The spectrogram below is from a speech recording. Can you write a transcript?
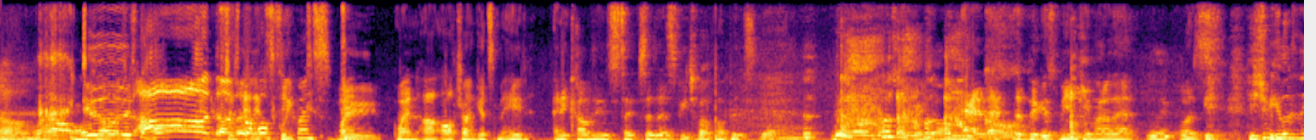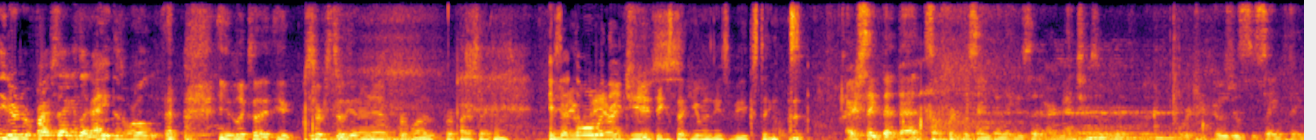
Oh. Wow. Dude, No, just the oh, no, Just the whole it's squeaked. sequence when when uh, Ultron gets made and he comes and says that speech about puppets. Yeah. They all know shit, so, And that, the biggest meme came out of that like, was he, shoot, he looks at the internet for five seconds, like, I hate this world. he looks at he surfs through the internet for one for five seconds. Is that And the one where he- he thinks that humans needs to be extinct? I just think that that suffered the same thing that you said Iron Man 2 suffered with. where It was just the same thing.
